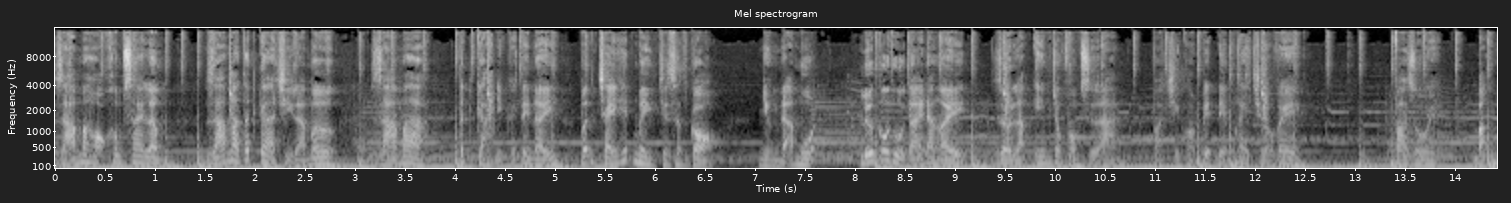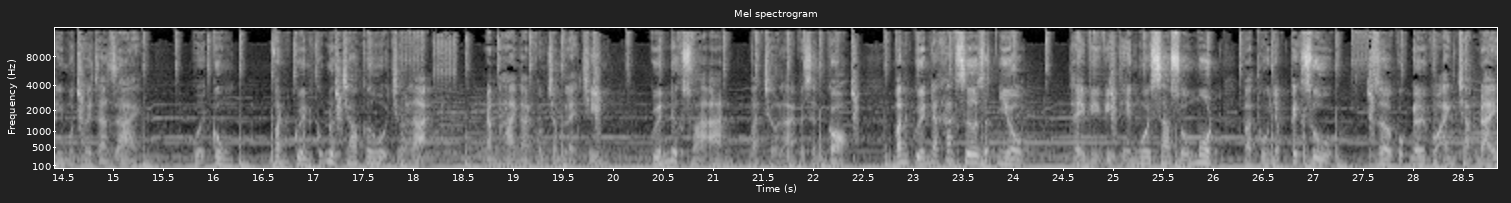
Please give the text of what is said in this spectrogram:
Giá mà họ không sai lầm, giá mà tất cả chỉ là mơ, giá mà tất cả những cái tên ấy vẫn cháy hết mình trên sân cỏ. Nhưng đã muộn, lứa cầu thủ tài năng ấy giờ lặng im trong phòng xử án và chỉ còn biết đếm ngày trở về. Và rồi, bẵng đi một thời gian dài, cuối cùng Văn Quyến cũng được trao cơ hội trở lại. Năm 2009, Quyến được xóa án và trở lại với sân cỏ. Văn Quyến đã khác xưa rất nhiều. Thay vì vị thế ngôi sao số 1 và thu nhập cách xù, giờ cuộc đời của anh chạm đáy.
